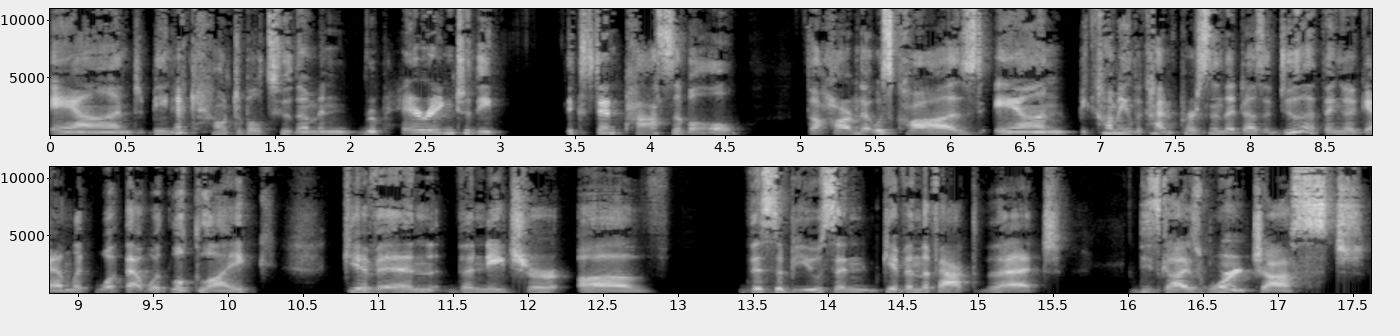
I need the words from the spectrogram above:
and being accountable to them and repairing to the extent possible the harm that was caused and becoming the kind of person that doesn't do that thing again, like what that would look like given the nature of this abuse and given the fact that these guys weren't just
